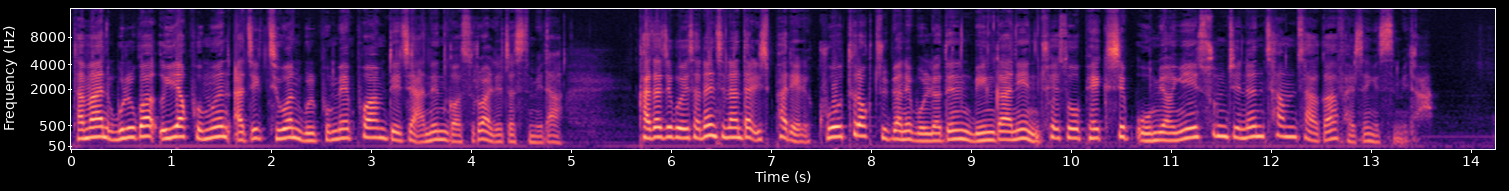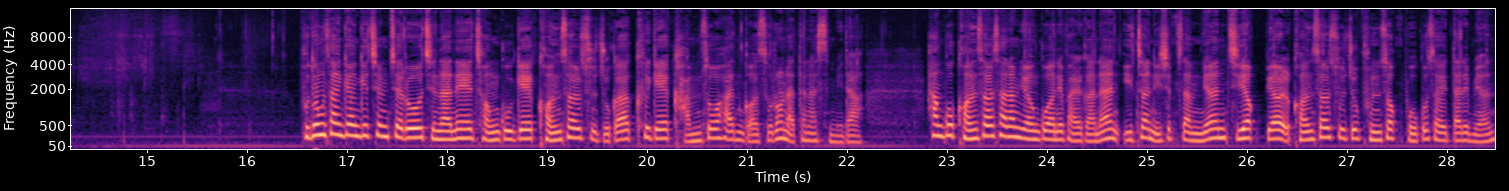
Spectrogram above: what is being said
다만 물과 의약품은 아직 지원 물품에 포함되지 않은 것으로 알려졌습니다. 가자지구에서는 지난달 28일 구호 트럭 주변에 몰려든 민간인 최소 115명이 숨지는 참사가 발생했습니다. 부동산 경기 침체로 지난해 전국의 건설 수주가 크게 감소한 것으로 나타났습니다. 한국건설산업연구원이 발간한 2023년 지역별 건설 수주 분석 보고서에 따르면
